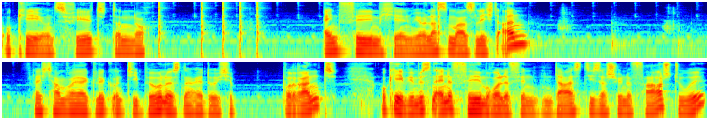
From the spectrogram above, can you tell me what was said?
Okay, uns fehlt dann noch ein Filmchen. Wir lassen mal das Licht an. Vielleicht haben wir ja Glück und die Birne ist nachher durchgebrannt. Okay, wir müssen eine Filmrolle finden. Da ist dieser schöne Fahrstuhl.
